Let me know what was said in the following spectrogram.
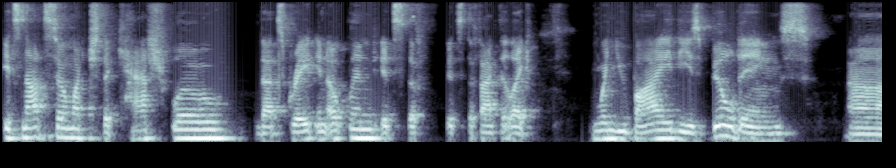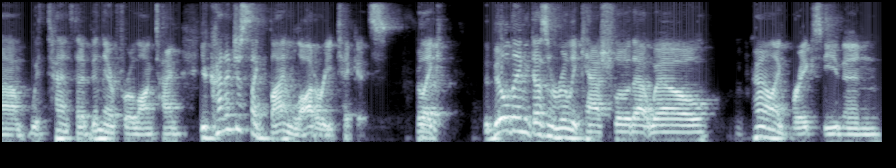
it's not so much the cash flow that's great in oakland it's the it's the fact that like when you buy these buildings uh, with tenants that have been there for a long time you're kind of just like buying lottery tickets Or like the building doesn't really cash flow that well kind of like breaks even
